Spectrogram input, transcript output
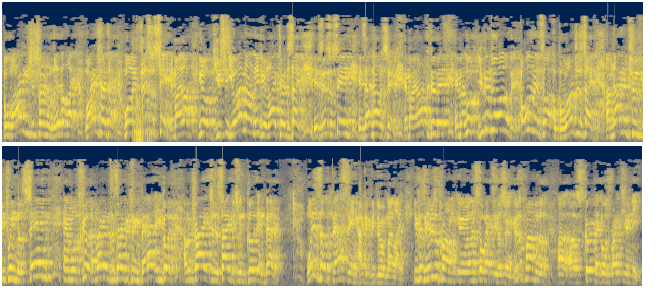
But why are you just trying to live a life? Why are you trying to say, well, is this a sin? Am I? You know, you should, you ought not live your life trying to decide, is this a sin? Is that not a sin? Am I allowed to do this? Am I, look, you can do all of it. All of it is lawful. But why don't you decide, I'm not going to choose between the sin and what's good. I'm not going to decide between bad and good. I'm going to try to decide between good and better. What is the best thing I could be doing with my life? Because here's the problem. You know, let's go back to the illustration. Here's the problem with a, a, a skirt that goes right to your knee.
